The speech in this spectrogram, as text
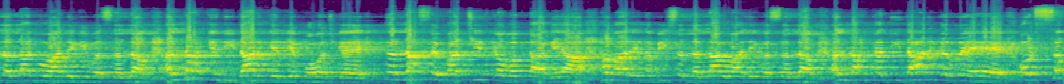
صلی اللہ علیہ وسلم اللہ کے دیدار کے لیے پہنچ گئے۔ اللہ سے بات چیت کا وقت آ گیا۔ ہمارے نبی صلی اللہ علیہ وسلم اللہ کا دیدار کر رہے ہیں۔ اور سب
